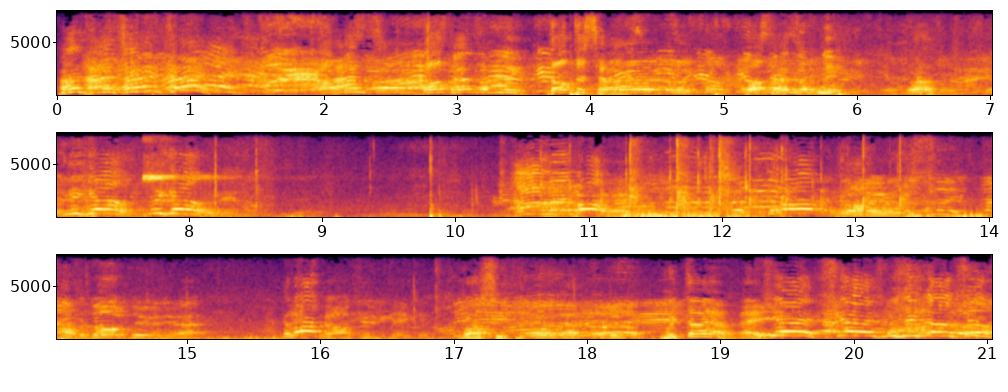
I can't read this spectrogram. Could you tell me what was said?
hands, hands, hands! Dat, Hands of niet? dat is hands. Was hands of niet? Ja. Miguel! Ah, hem op! Kom op! Ja jongens, even doorduwen nu hè. Kom op! Ja, vind ik teken. Was hij? Moet dat jou? Hey. Yes, yes, muziek dansen!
